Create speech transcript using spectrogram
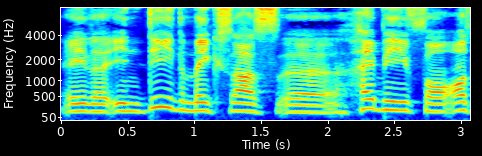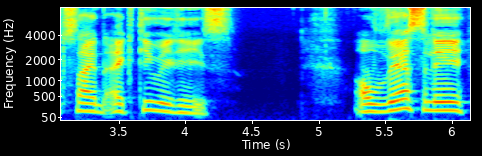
It uh, indeed makes us uh, happy for outside activities. Obviously,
